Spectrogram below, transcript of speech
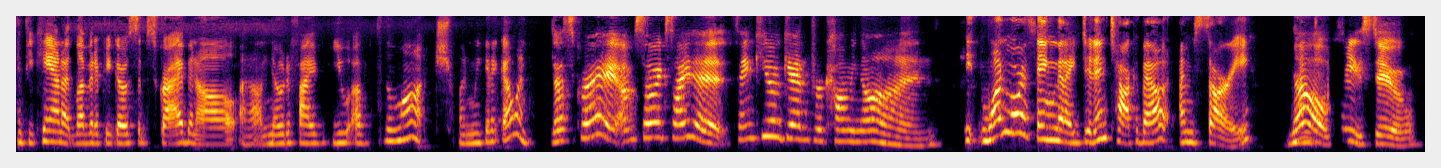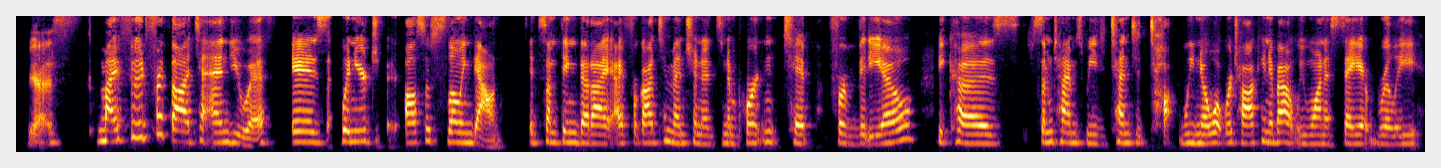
if you can, I'd love it if you go subscribe and I'll uh, notify you of the launch when we get it going. That's great. I'm so excited. Thank you again for coming on. One more thing that I didn't talk about. I'm sorry. No, please do. Yes. My food for thought to end you with is when you're also slowing down. It's something that I, I forgot to mention. It's an important tip for video because sometimes we tend to talk, we know what we're talking about. We want to say it really,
